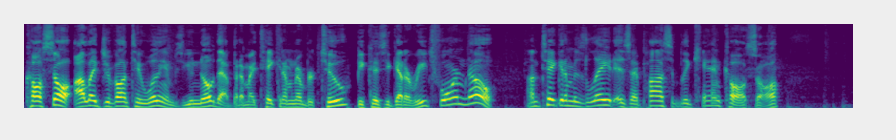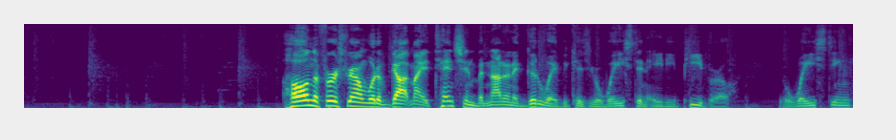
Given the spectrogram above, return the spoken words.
Call Saul. I like Javonte Williams. You know that, but am I taking him number two because you got to reach for him? No, I'm taking him as late as I possibly can. Call Saul. Hall in the first round would have got my attention, but not in a good way because you're wasting ADP, bro. You're wasting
